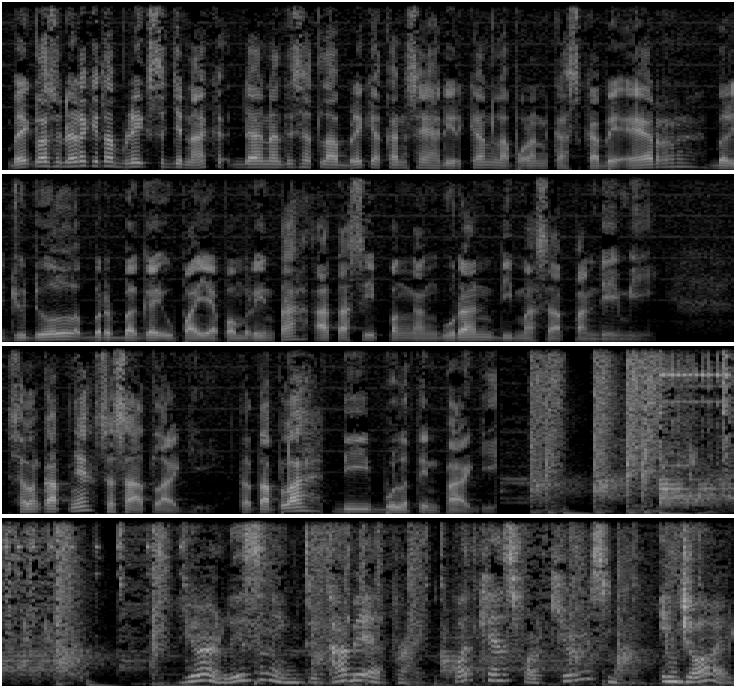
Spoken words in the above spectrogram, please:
Baiklah saudara kita break sejenak dan nanti setelah break akan saya hadirkan laporan khas KBR berjudul Berbagai Upaya Pemerintah Atasi Pengangguran di Masa Pandemi. Selengkapnya sesaat lagi. Tetaplah di Buletin Pagi. You're listening to KBR Pride, podcast for curious mind. Enjoy!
